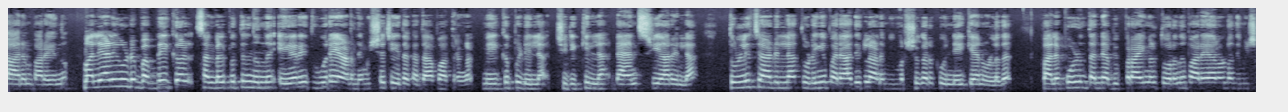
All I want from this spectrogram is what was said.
താരം പറയുന്നു. മലയാളികളുടെ ബബ്ലി ഗേൾ സങ്കല്പത്തിൽ നിന്ന് ഏറെ ദൂരെയാണ് നിമിഷ ചെയ്ത കഥാപാത്രങ്ങൾ. മേക്കപ്പ് ഇടില്ല ചിരിക്കില്ല ഡാൻസ് ചെയ്യാറില്ല തുള്ളിച്ചാടില്ല തുടങ്ങിയ പരാതികളാണ് വിമർശകർക്ക് ഉന്നയിക്കാനുള്ളത്. പലപ്പോഴും തന്റെ അഭിപ്രായങ്ങൾ തുറന്നു പറയാറുള്ള നിമിഷ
